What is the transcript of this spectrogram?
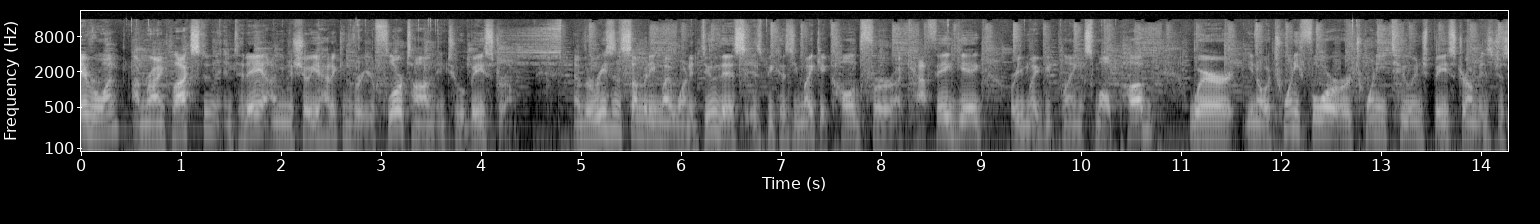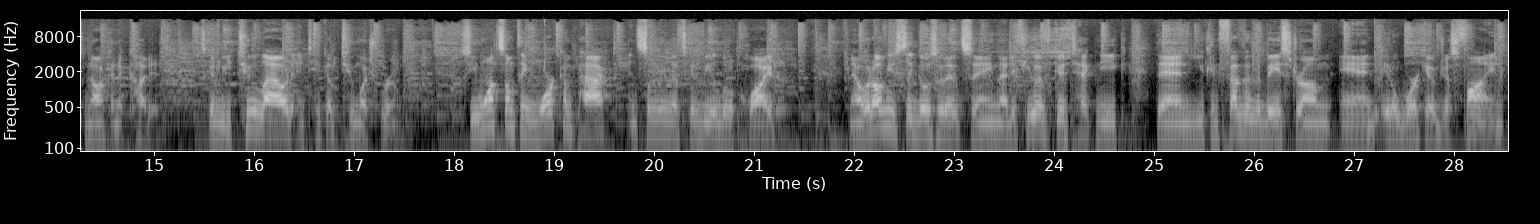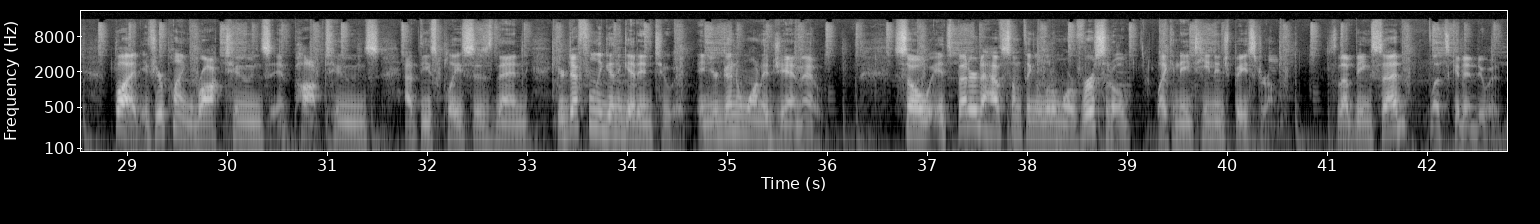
Hey everyone, I'm Ryan Claxton, and today I'm going to show you how to convert your floor tom into a bass drum. Now the reason somebody might want to do this is because you might get called for a cafe gig, or you might be playing a small pub, where you know a 24 or 22 inch bass drum is just not going to cut it. It's going to be too loud and take up too much room. So you want something more compact and something that's going to be a little quieter. Now it obviously goes without saying that if you have good technique, then you can feather the bass drum and it'll work out just fine. But if you're playing rock tunes and pop tunes at these places, then you're definitely gonna get into it and you're gonna wanna jam out. So it's better to have something a little more versatile, like an 18 inch bass drum. So that being said, let's get into it.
